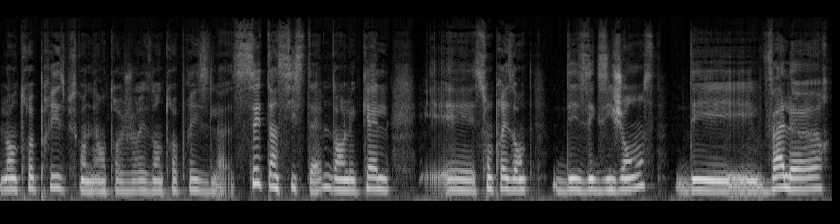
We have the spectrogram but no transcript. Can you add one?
L'entreprise, puisqu'on est entre juristes d'entreprise, c'est un système dans lequel sont présentes des exigences, des valeurs,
